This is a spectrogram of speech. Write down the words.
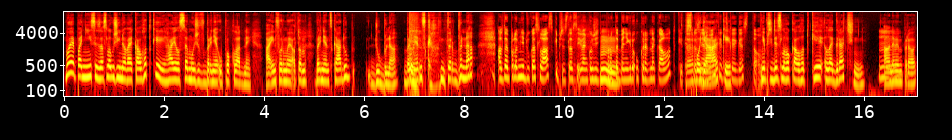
Moje paní si zaslouží nové kalhotky, hájil se muž v Brně u pokladny a informuje o tom brněnská dub, Dubna, brněnská drbna, Ale to je podle mě důkaz lásky. Představ si, Ivanko, že hmm. pro tebe někdo ukradne kalhotky. To je hrozně Spodňárky. gesto. Mně přijde slovo kalhotky legrační, ale nevím proč.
